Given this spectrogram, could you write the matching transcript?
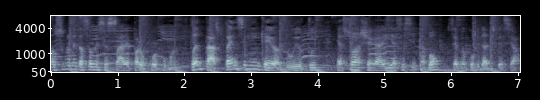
a suplementação necessária para o corpo humano. Fantástico. Tá nesse link aí ó, do YouTube. É só chegar aí e assistir, tá bom? Você é meu convidado especial.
